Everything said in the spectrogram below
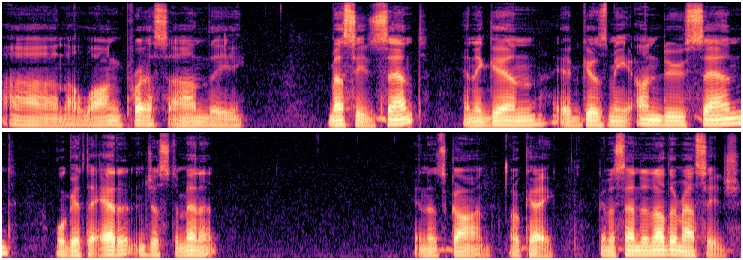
on, a long press on the message sent. And again, it gives me undo send. We'll get to edit in just a minute. And it's gone. Okay. I'm going to send another message.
